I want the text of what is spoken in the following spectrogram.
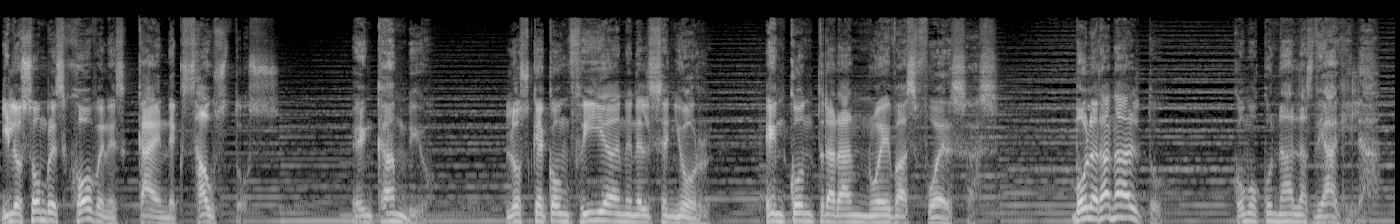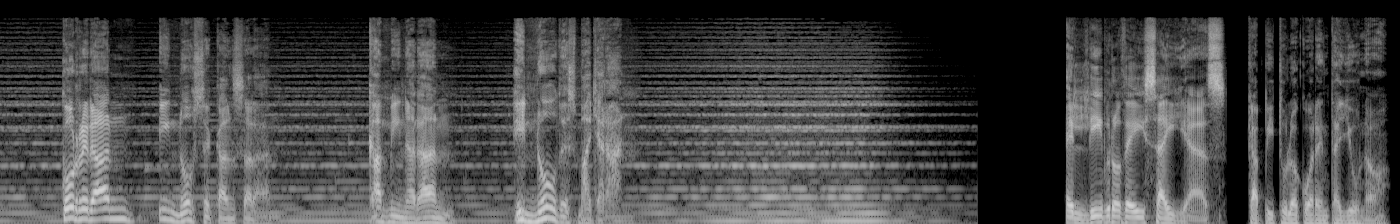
y los hombres jóvenes caen exhaustos. En cambio, los que confían en el Señor encontrarán nuevas fuerzas. Volarán alto, como con alas de águila. Correrán y no se cansarán. Caminarán y no desmayarán. El libro de Isaías, capítulo 41.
